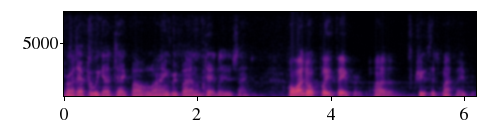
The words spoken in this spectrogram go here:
right after we got attacked by a whole lot of angry, violent, deadly Husseins. Oh, I don't play favorite. Uh, truth is my favorite.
